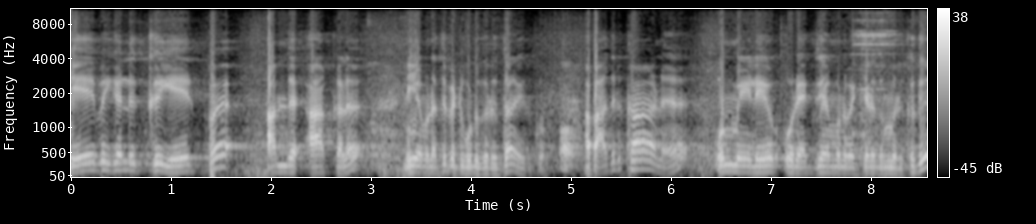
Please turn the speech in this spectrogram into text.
தேவைகளுக்கு ஏற்ப அந்த ஆக்களை நியமனத்தை பெற்றுக் கொடுக்கறது தான் இருக்கும் அப்போ அதற்கான உண்மையிலேயே ஒரு எக்ஸாம் ஒன்று வைக்கிறதும் இருக்குது.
